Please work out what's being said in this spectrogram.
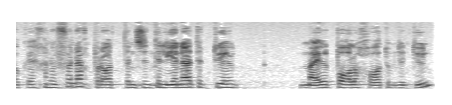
OK, ek gaan nou vinnig praat van Sint Helena het ek twee mylpale gehad om te doen.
